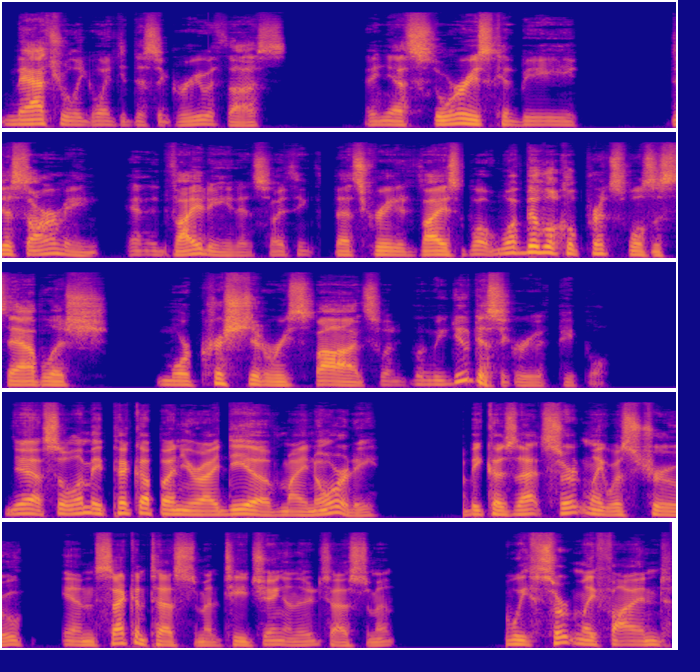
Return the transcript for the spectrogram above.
naturally going to disagree with us. And yes, stories can be disarming and inviting. And so I think that's great advice. But what biblical principles establish more Christian response when, when we do disagree with people? Yeah. So let me pick up on your idea of minority, because that certainly was true in Second Testament teaching and the New Testament. We certainly find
